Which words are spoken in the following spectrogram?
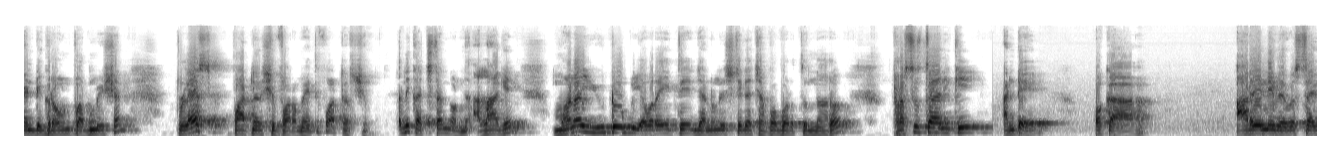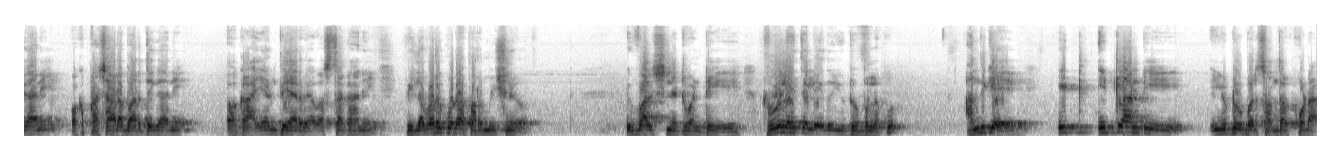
అంటే ground permission plus partnership form అయితే పార్ట్నర్షిప్. అది ఖచ్చితంగా ఉంది అలాగే మన యూట్యూబ్ ఎవరైతే జర్నలిస్ట్గా చెప్పబడుతున్నారో ప్రస్తుతానికి అంటే ఒక ఆర్ఎన్ఏ వ్యవస్థ కానీ ఒక ప్రచార భారతి కానీ ఒక ఐఎన్పిఆర్ వ్యవస్థ కానీ వీళ్ళెవరు కూడా పర్మిషన్ ఇవ్వాల్సినటువంటి రూల్ అయితే లేదు యూట్యూబర్లకు. అందుకే ఇట్ ఇట్లాంటి యూట్యూబర్స్ అందరూ కూడా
